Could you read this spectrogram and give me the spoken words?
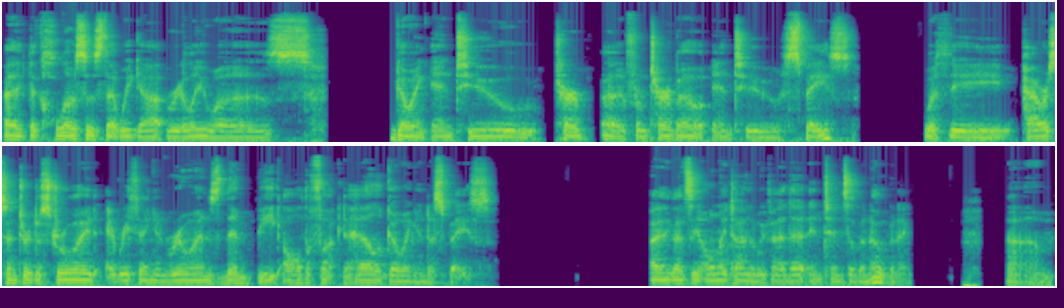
I think the closest that we got really was going into tur- uh, from Turbo into space with the power center destroyed, everything in ruins, then beat all the fuck to hell going into space. I think that's the only time that we've had that intense of an opening. Um,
